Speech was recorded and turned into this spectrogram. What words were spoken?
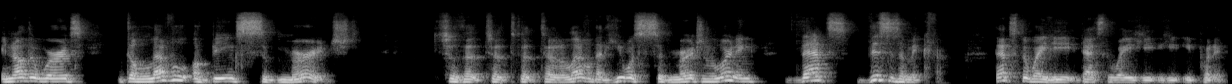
In other words, the level of being submerged to the to, to, to the level that he was submerged in learning, that's this is a mikveh. That's the way he that's the way he, he, he put it.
